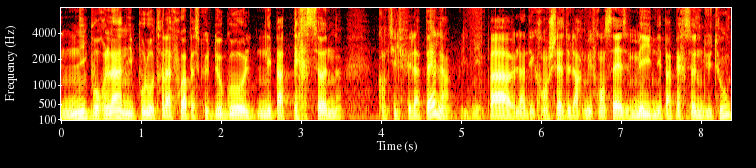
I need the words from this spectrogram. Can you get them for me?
ni pour l'un ni pour l'autre à la fois, parce que De Gaulle n'est pas personne quand il fait l'appel. Il n'est pas l'un des grands chefs de l'armée française, mais il n'est pas personne du tout.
